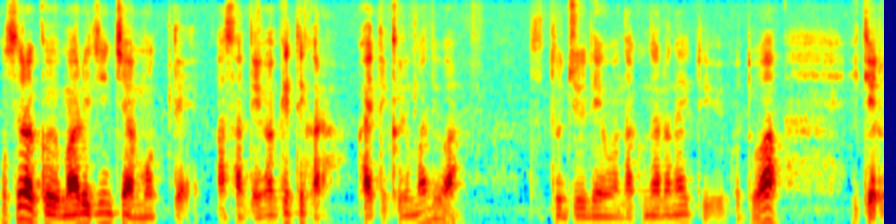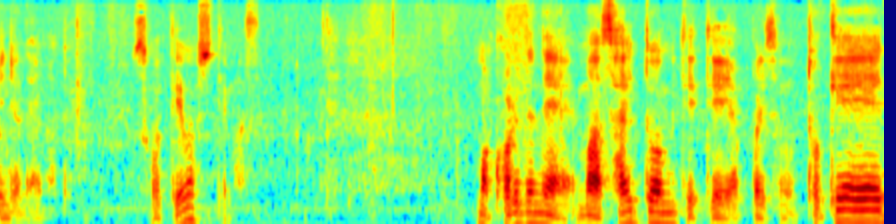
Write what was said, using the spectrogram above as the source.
おそらく丸一日は持って朝出かけてから帰ってくるまではずっと充電はなくならないということはいけるんじゃないかと想定はしてます。まあ、これでね、まあ、サイトを見ててやっぱりその時計っ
